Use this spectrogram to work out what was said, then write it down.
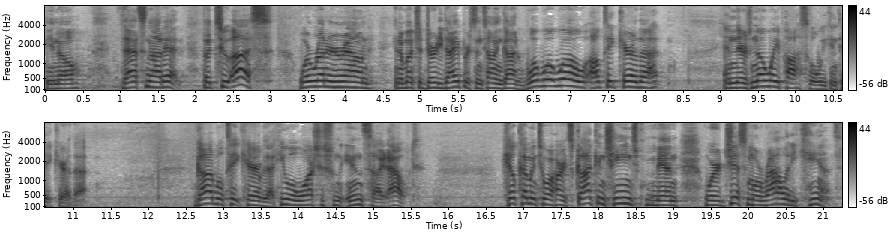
You know? That's not it. But to us, we're running around in a bunch of dirty diapers and telling God, whoa, whoa, whoa, I'll take care of that. And there's no way possible we can take care of that. God will take care of that. He will wash us from the inside out. He'll come into our hearts. God can change men where just morality can't.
